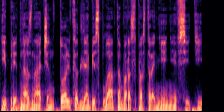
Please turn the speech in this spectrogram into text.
и предназначен только для бесплатного распространения в сети.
